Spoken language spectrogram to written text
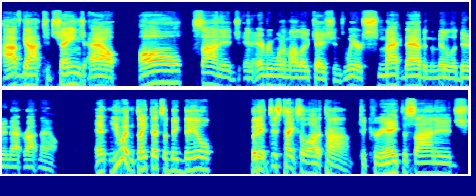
I've got to change out all signage in every one of my locations. We are smack dab in the middle of doing that right now. And you wouldn't think that's a big deal, but it just takes a lot of time to create the signage,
